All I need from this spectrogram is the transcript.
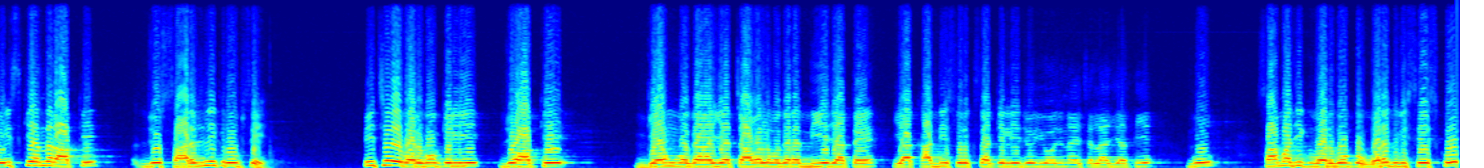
तो इसके अंदर आपके जो सार्वजनिक रूप से पिछड़े वर्गों के लिए जो आपके गेहूँ वगैरह या चावल वगैरह दिए जाते हैं या खाद्य सुरक्षा के लिए जो योजनाएँ चलाई जाती है, वो सामाजिक वर्गों को, वर्ग विशेष को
